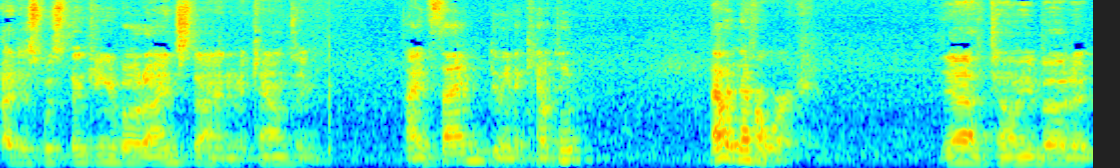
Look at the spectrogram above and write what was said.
I just was thinking about Einstein and accounting. Einstein doing accounting? That would never work. Yeah, tell me about it.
